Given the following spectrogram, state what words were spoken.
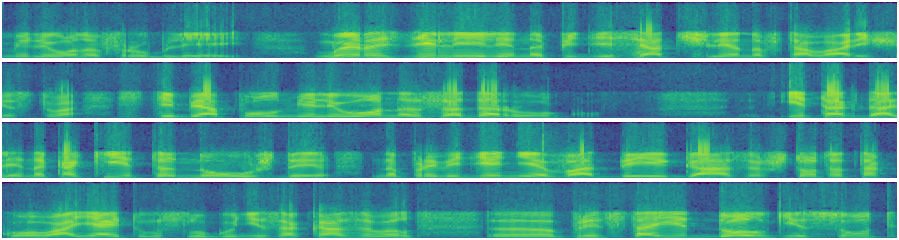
миллионов рублей. Мы разделили на 50 членов товарищества. С тебя полмиллиона за дорогу и так далее, на какие-то нужды, на проведение воды, газа, что-то такого, а я эту услугу не заказывал, э, предстоит долгий суд,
